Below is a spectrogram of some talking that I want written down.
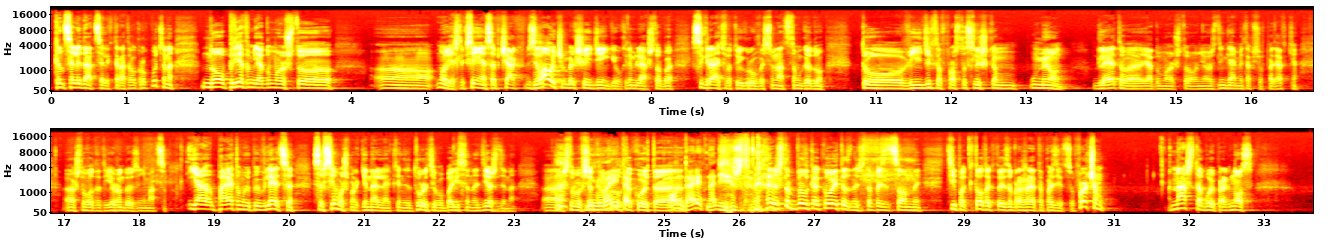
консолидации электората вокруг Путина, но при этом я думаю, что э, ну, если Ксения Собчак взяла очень большие деньги у Кремля, чтобы сыграть в эту игру в 2018 году, то Венедиктов просто слишком умен для этого, я думаю, что у него с деньгами так все в порядке, э, что вот этой ерундой заниматься. Я, поэтому и появляется совсем уж маргинальная кандидатура типа Бориса Надеждина, э, чтобы все-таки был какой-то... Он дарит надежду. Чтобы был какой-то, значит, оппозиционный, типа кто-то, кто изображает оппозицию. Впрочем, наш с тобой прогноз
